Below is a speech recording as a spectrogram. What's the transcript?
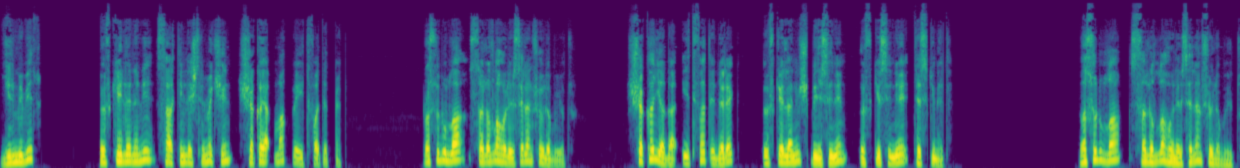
21. Öfkeleneni sakinleştirmek için şaka yapmak ve itifat etmek. Resulullah sallallahu aleyhi ve sellem şöyle buyurdu. Şaka ya da itifat ederek öfkelenmiş birisinin öfkesini teskin et. Resulullah sallallahu aleyhi ve sellem şöyle buyurdu.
